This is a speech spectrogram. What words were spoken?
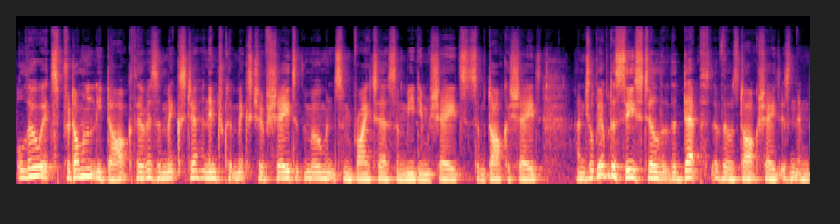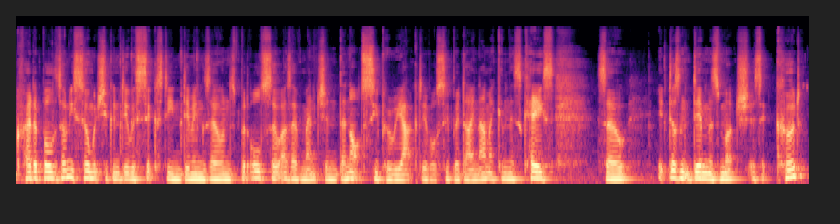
although it's predominantly dark, there is a mixture, an intricate mixture of shades at the moment, some brighter, some medium shades, some darker shades, and you'll be able to see still that the depth of those dark shades isn't incredible. There's only so much you can do with 16 dimming zones, but also, as I've mentioned, they're not super reactive or super dynamic in this case, so it doesn't dim as much as it could.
